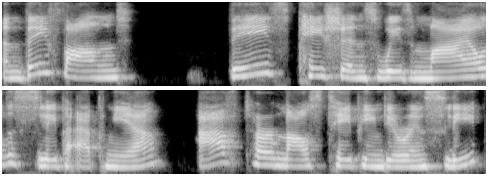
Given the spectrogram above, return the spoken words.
and they found these patients with mild sleep apnea after mouth taping during sleep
